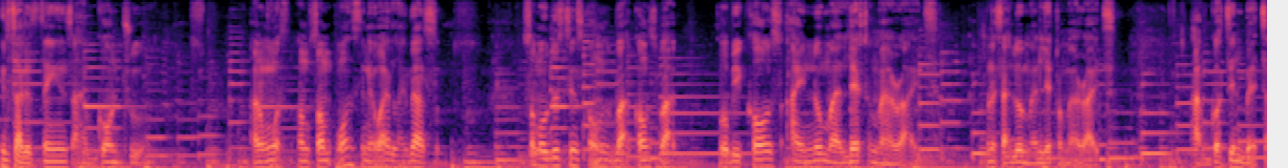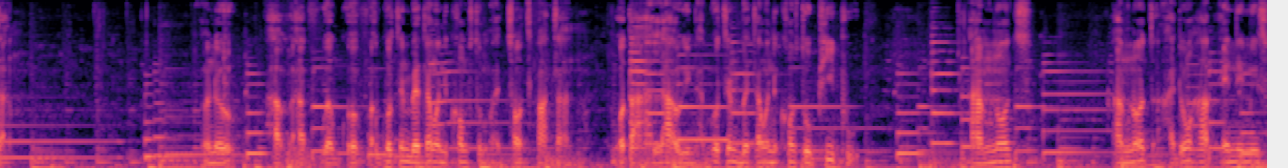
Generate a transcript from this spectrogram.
these are the things I have gone through. And once, um, some, once in a while like that, so, some of those things comes back comes back. But because I know my left and my right, once I know my left and my right, I've gotten better. You know, I've, I've, I've, I've gotten better when it comes to my thought pattern, what I allow in. I've gotten better when it comes to people. I'm not, I'm not, I don't have enemies,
